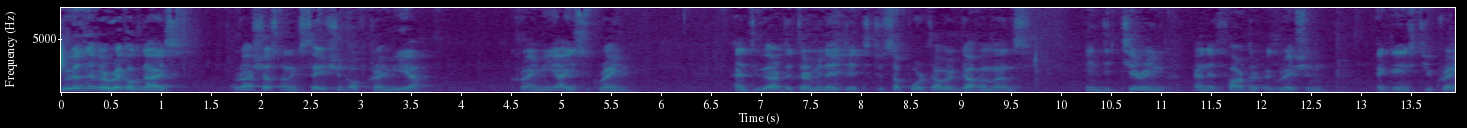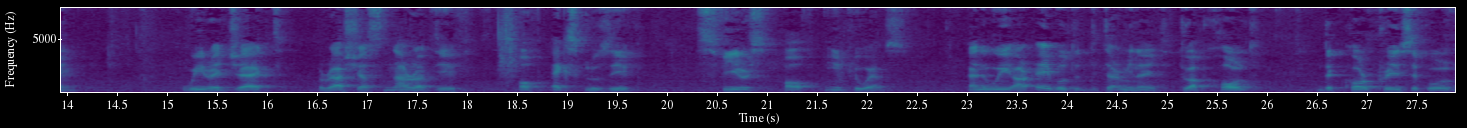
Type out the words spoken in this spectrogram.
We will never recognize Russia's annexation of Crimea. Crimea is Ukraine and we are determined to support our governments in deterring any further aggression against Ukraine. We reject Russia's narrative of exclusive spheres of influence, and we are able to determine to uphold the core principle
